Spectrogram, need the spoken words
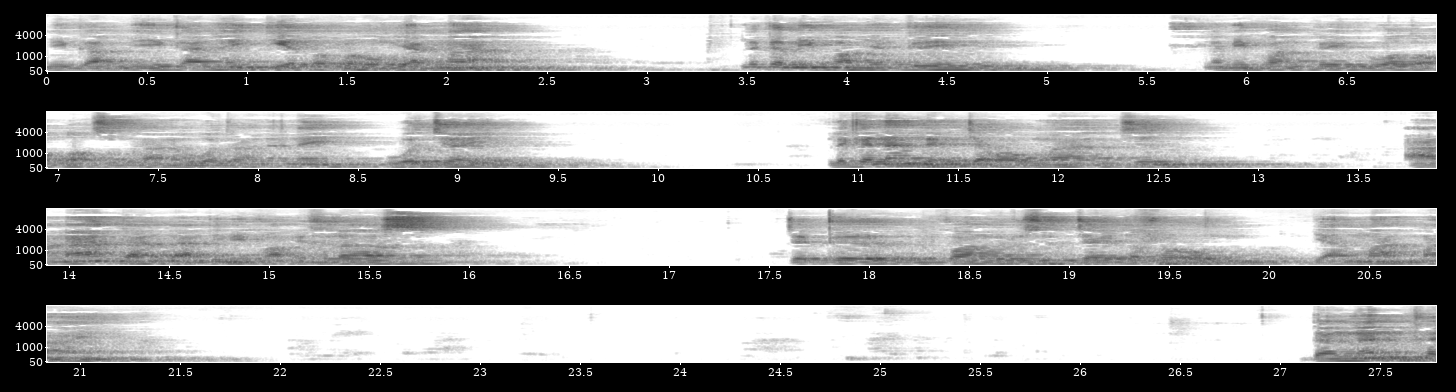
มีการมีการให้เกียรติต่อพระองค์อย่างมาก และก็มีความยำเกรงและมีความเกรงกลัวต่อ Allah Subhanahu wa Taala ในหัวใจ และก็นั่นแหละจะออกมาซึ่งอามาต่างๆที่มีความอิคลาส จะเกิดความบริสุทธิ์ใจต่อพระองค์อย่างมากมาย ดังนั้นใคร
